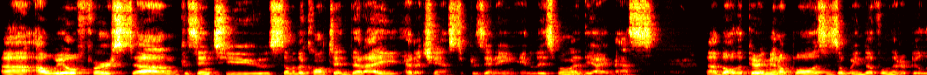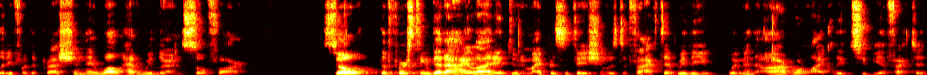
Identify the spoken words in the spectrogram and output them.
Uh, I will first um, present to you some of the content that I had a chance to present in, in Lisbon at the IMS about the perimenopause is a window of vulnerability for depression and what have we learned so far. So the first thing that I highlighted during my presentation was the fact that really women are more likely to be affected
